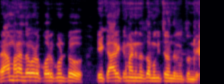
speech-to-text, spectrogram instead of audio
బ్రాహ్మణులందరూ కూడా కోరుకుంటూ ఈ కార్యక్రమాన్ని ఇంతతో ముగించడం జరుగుతుంది.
